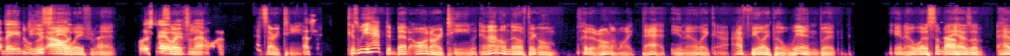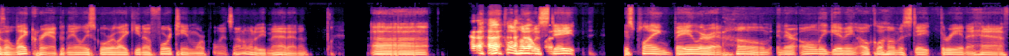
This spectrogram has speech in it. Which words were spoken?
I mean, oh, you, let's stay away from that. Let's stay that's away from that one. That's our team. Because we have to bet on our team, and I don't know if they're going to put it on them like that. You know, like I feel like they'll win, but you know, what if somebody no. has a has a leg cramp and they only score like you know fourteen more points? I don't want to be mad at them. Uh, Oklahoma State is playing Baylor at home, and they're only giving Oklahoma State three and a half.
